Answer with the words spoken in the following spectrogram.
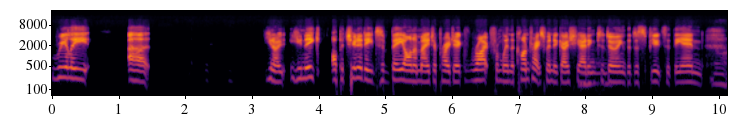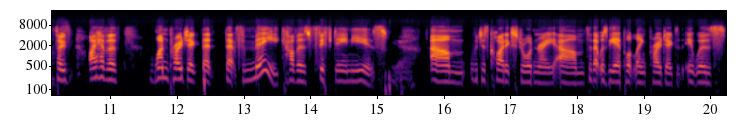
really uh, you know unique opportunity to be on a major project right from when the contracts were negotiating mm. to doing the disputes at the end so i have a one project that that for me covers 15 years yeah um, which is quite extraordinary um, so that was the airport link project it was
